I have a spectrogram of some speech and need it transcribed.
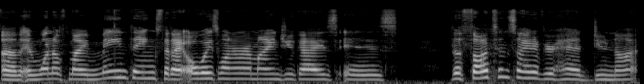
Um, and one of my main things that I always want to remind you guys is the thoughts inside of your head do not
